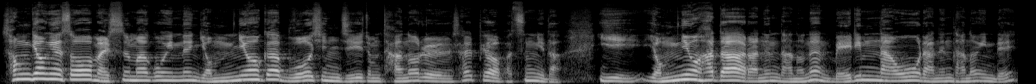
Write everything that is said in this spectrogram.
성경에서 말씀하고 있는 염려가 무엇인지 좀 단어를 살펴봤습니다. 이 염려하다라는 단어는 메림나오라는 단어인데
